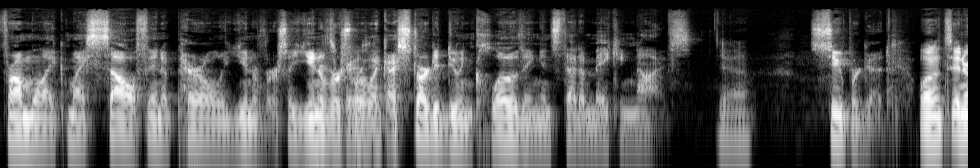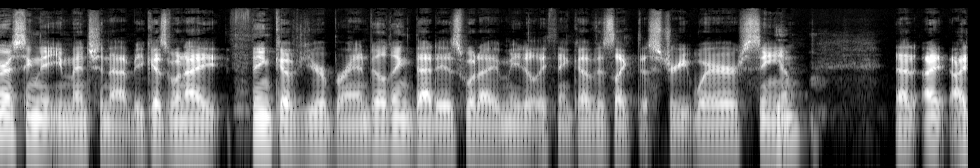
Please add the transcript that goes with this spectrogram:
from like myself in a parallel universe a universe where like i started doing clothing instead of making knives yeah. super good Well, it's interesting that you mentioned that because when I think of your brand building, that is what I immediately think of is like the streetwear scene. That I, I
